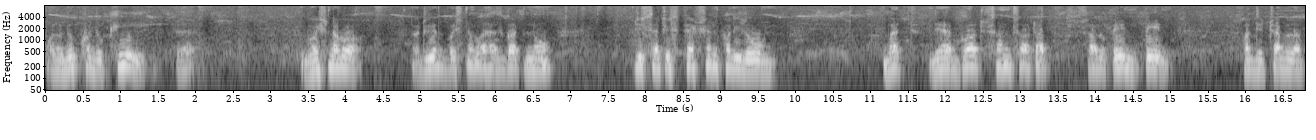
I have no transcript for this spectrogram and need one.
পরদুঃখ দুঃখী Vaishnava, a real Vaishnava has got no dissatisfaction for his own, but they have got some sort of sorrow, pain, pain for the trouble of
